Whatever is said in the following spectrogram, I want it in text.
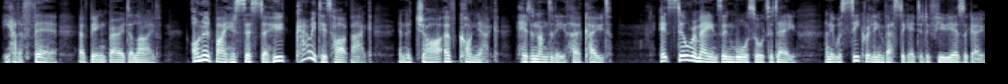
He had a fear of being buried alive. Honoured by his sister, who carried his heart back in a jar of cognac hidden underneath her coat. It still remains in Warsaw today, and it was secretly investigated a few years ago.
